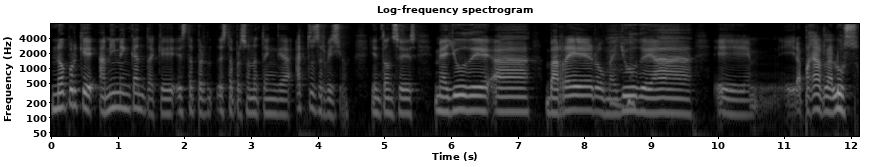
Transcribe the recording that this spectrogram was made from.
No porque a mí me encanta que esta, per- esta persona tenga actos de servicio y entonces me ayude a barrer o me ayude a eh, ir a apagar la luz.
